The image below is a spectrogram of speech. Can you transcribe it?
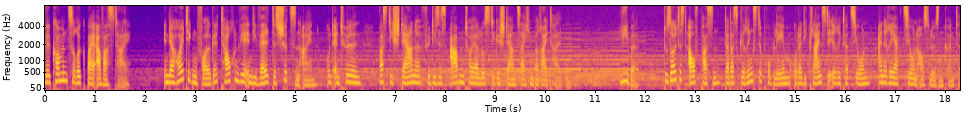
Willkommen zurück bei Avastai. In der heutigen Folge tauchen wir in die Welt des Schützen ein und enthüllen, was die Sterne für dieses abenteuerlustige Sternzeichen bereithalten. Liebe. Du solltest aufpassen, da das geringste Problem oder die kleinste Irritation eine Reaktion auslösen könnte.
